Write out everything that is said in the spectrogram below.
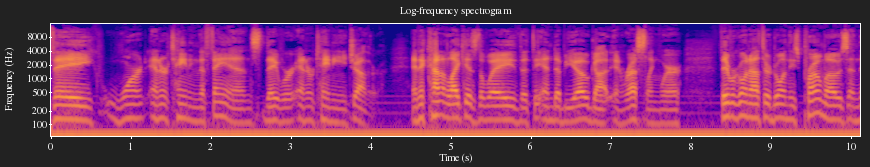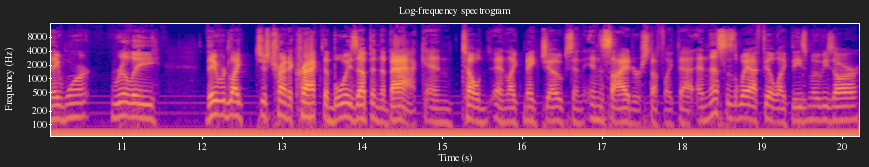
they weren't entertaining the fans; they were entertaining each other. And it kind of like is the way that the NWO got in wrestling, where they were going out there doing these promos and they weren't really they were like just trying to crack the boys up in the back and tell and like make jokes and inside or stuff like that. And this is the way I feel like these movies are.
